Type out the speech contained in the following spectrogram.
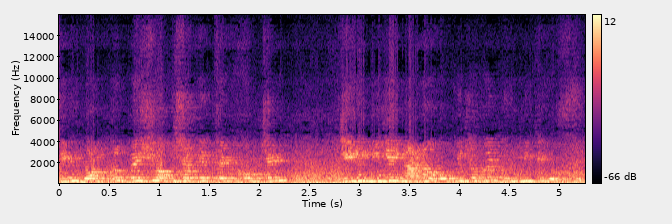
তিনি বড্ড বেশি অফিসারকে থ্রেট করছেন যিনি নিজে নানা অভিযোগে দুর্নীতি করছেন।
